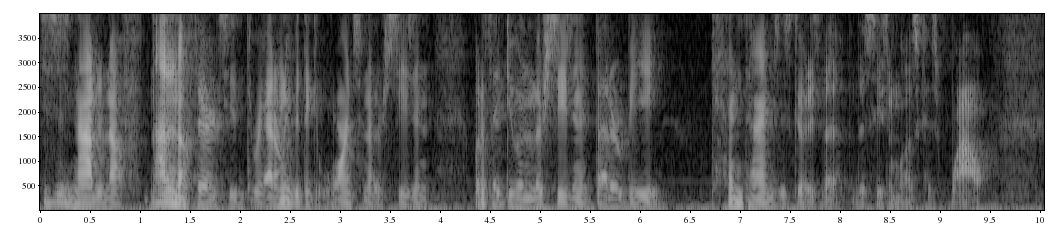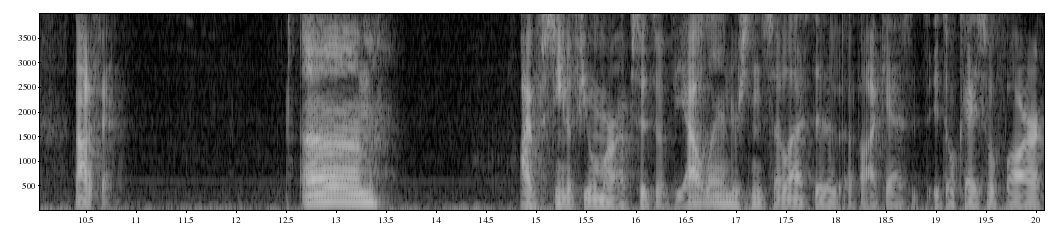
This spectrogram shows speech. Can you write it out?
This is not enough. Not enough there in season three. I don't even think it warrants another season. But if they do another season, it better be ten times as good as the the season was. Because wow, not a fan. Um, I've seen a few more episodes of The Outlander since I last did a, a, podcast. It's it's okay so far.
